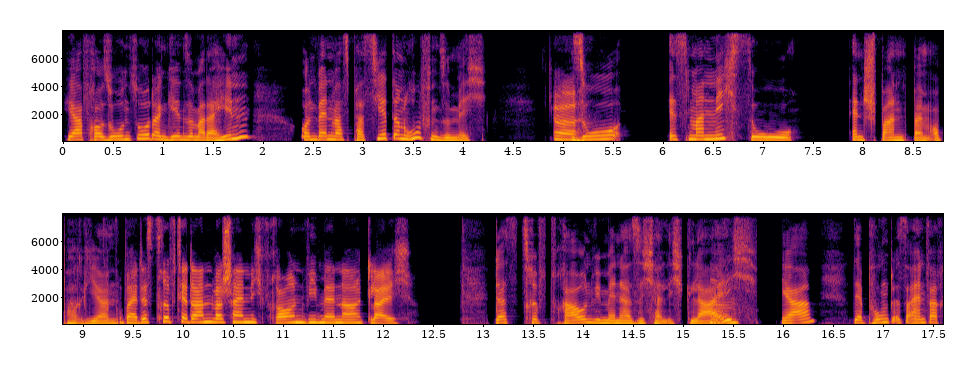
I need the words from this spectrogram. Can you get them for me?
ja, Frau so und so, dann gehen Sie mal dahin und wenn was passiert, dann rufen Sie mich. Äh. So ist man nicht so entspannt beim Operieren. Wobei das trifft ja dann wahrscheinlich Frauen wie Männer gleich. Das trifft Frauen wie Männer sicherlich gleich. Mhm. Ja, der Punkt ist einfach,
